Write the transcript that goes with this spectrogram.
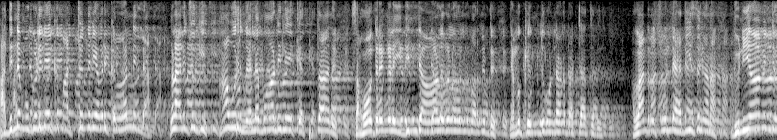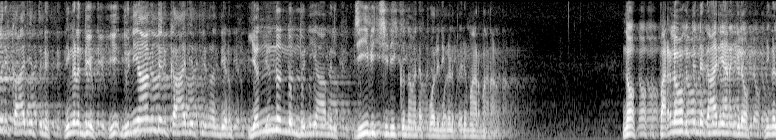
അതിന്റെ മുകളിലേക്ക് മറ്റൊന്നിനെ അവർ കാണുന്നില്ല. നിങ്ങൾ ആലോചിക്കി ആ ഒരു നിലപാടിലേക്ക് എത്താൻ സഹോദരങ്ങളെ ഇതിന്റെ ആളുകളാണെന്ന് പറഞ്ഞിട്ട് നമുക്ക് എന്തുകൊണ്ടാണ് പറ്റാത്തത്? അള്ളാൻ റസൂലിന്റെ ഹദീസ് കാണാം. ദുനിയാവിന്റെ ഒരു കാര്യത്തിന് നിങ്ങൾ എന്ത് ചെയ്യും? ഈ ദുനിയാവിന്റെ ഒരു കാര്യത്തിന് നിങ്ങൾ എന്ത് ചെയ്യണം? എന്നെന്നും ദുനിയാവിൽ ജീവിച്ചിരിക്കുന്നവനെ പോലെ നിങ്ങൾ പെരുമാറണം എന്നാണ്. നോ പരലോകത്തിന്റെ കാര്യമാണെങ്കിലോ നിങ്ങൾ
